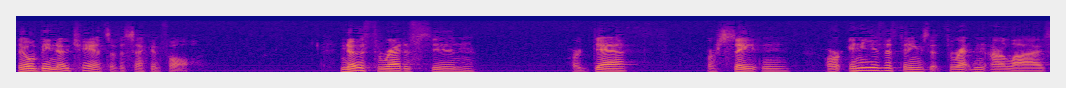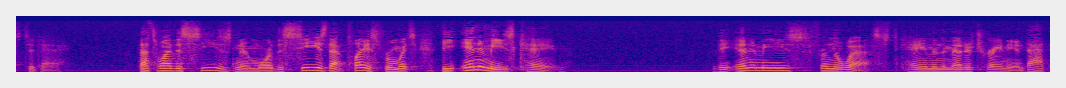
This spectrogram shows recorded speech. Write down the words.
there will be no chance of a second fall. No threat of sin or death or Satan or any of the things that threaten our lives today. That's why the sea is no more. The sea is that place from which the enemies came. The enemies from the west came in the Mediterranean. That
